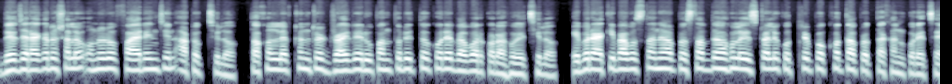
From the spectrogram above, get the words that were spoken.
দুই হাজার এগারো সালে অনুরূপ ফায়ার ইঞ্জিন আটক ছিল। তখন লেফটেন্যান্টের ড্রাইভে রূপান্তরিত করে ব্যবহার করা হয়েছিল। এবার একই ব্যবস্থা নেওয়ার প্রস্তাব দেওয়া হলে ইসরায়েলি কর্তৃপক্ষ তা প্রত্যাখ্যান করেছে।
